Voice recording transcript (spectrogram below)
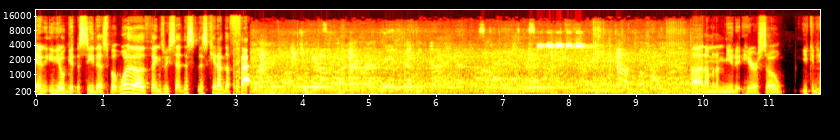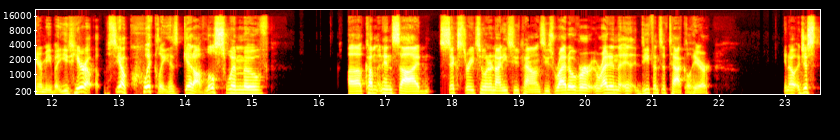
and you don't get to see this, but one of the other things we said this this kid had the fat. Uh, and I'm going to mute it here so you can hear me. But you hear see how quickly his get off, little swim move uh, coming inside, 6'3, 292 pounds. He's right over, right in the defensive tackle here. You know, it just,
